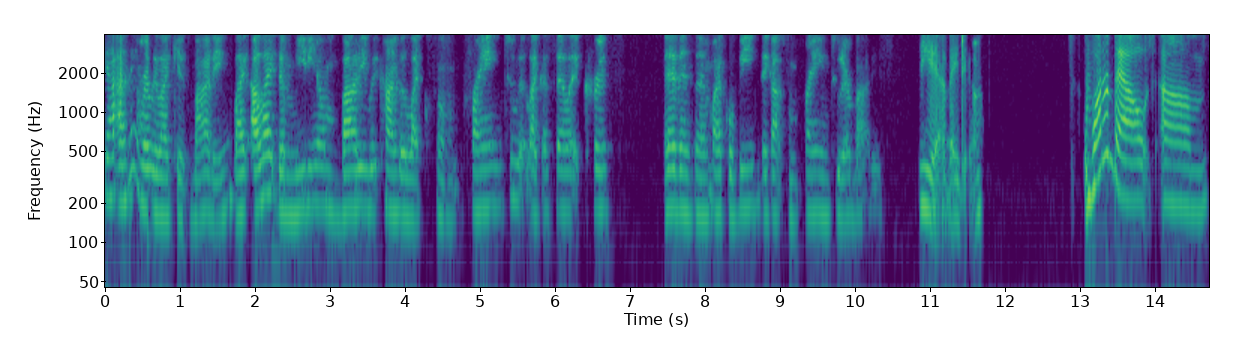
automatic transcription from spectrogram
Yeah, I didn't really like his body. Like I like the medium body with kind of like some frame to it. Like I said, like Chris Evans and Michael B, they got some frame to their bodies. Yeah, they do. What about um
